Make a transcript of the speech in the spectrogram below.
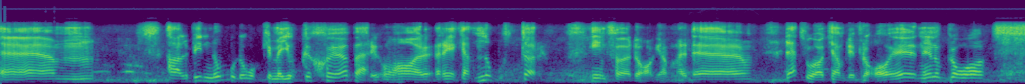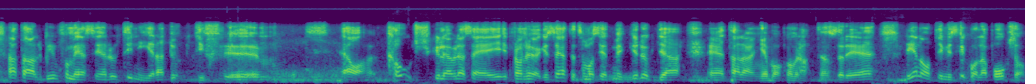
Ehm, Albin Nord åker med Jocke Sjöberg och har räkat noter inför dagen. Det, det tror jag kan bli bra. Eh, det är nog bra att Albin får med sig en rutinerad, duktig eh, ja, coach skulle jag vilja säga från högersätet som har sett mycket duktiga eh, talanger bakom ratten. Så det, det är någonting vi ska kolla på också.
